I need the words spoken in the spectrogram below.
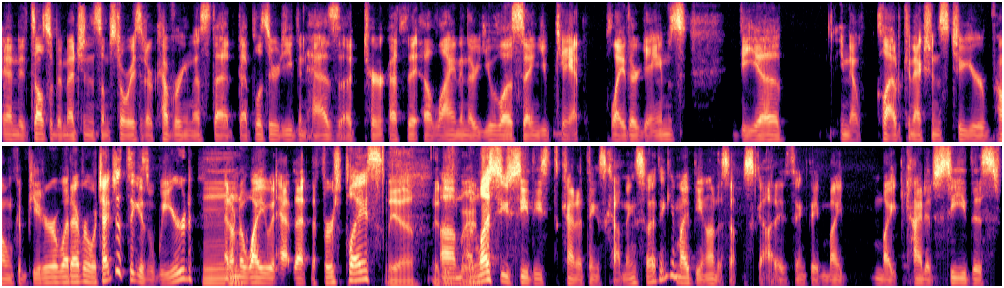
and it's also been mentioned in some stories that are covering this that that Blizzard even has a ter- a, th- a line in their EULA saying you can't play their games via you know cloud connections to your home computer or whatever which i just think is weird mm. i don't hmm. know why you would have that in the first place yeah um, unless you see these kind of things coming so i think you might be onto something scott i think they might might kind of see this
